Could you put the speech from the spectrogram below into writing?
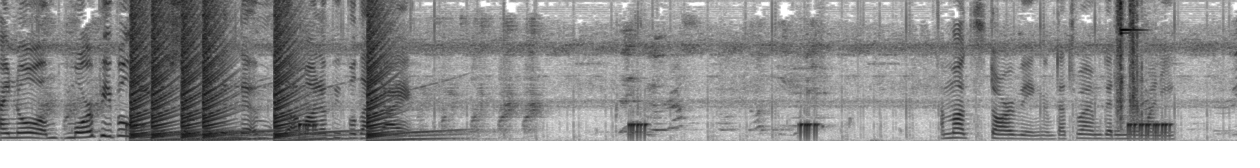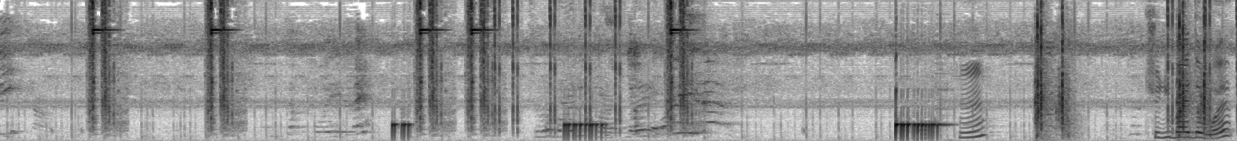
I know more people leave than the, the amount of people that die. I'm not starving. That's why I'm getting my money. Hmm? Should you buy the what?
